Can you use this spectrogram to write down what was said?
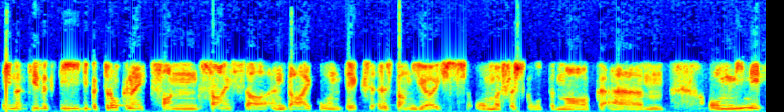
en natuurlik die die betrokkenheid van SAISA in daai konteks is dan juis om 'n verskil te maak ehm um, om nie net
